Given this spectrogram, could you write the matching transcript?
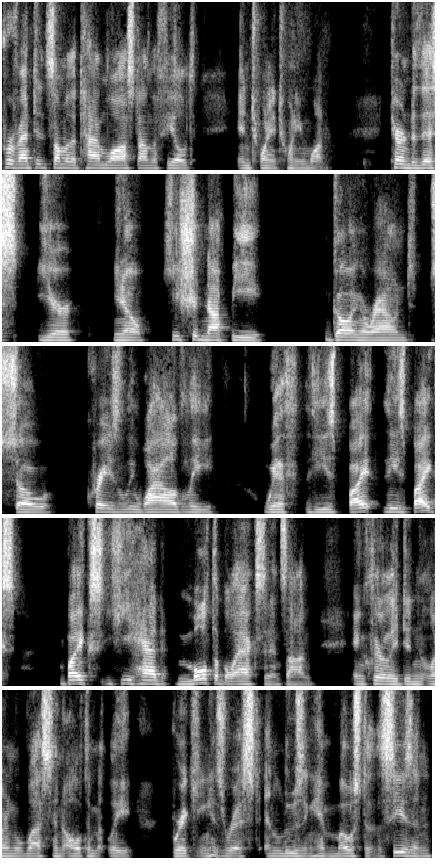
prevented some of the time lost on the field in 2021. Turn to this year, you know, he should not be going around so crazily wildly with these bike these bikes bikes he had multiple accidents on and clearly didn't learn the lesson, ultimately breaking his wrist and losing him most of the season.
